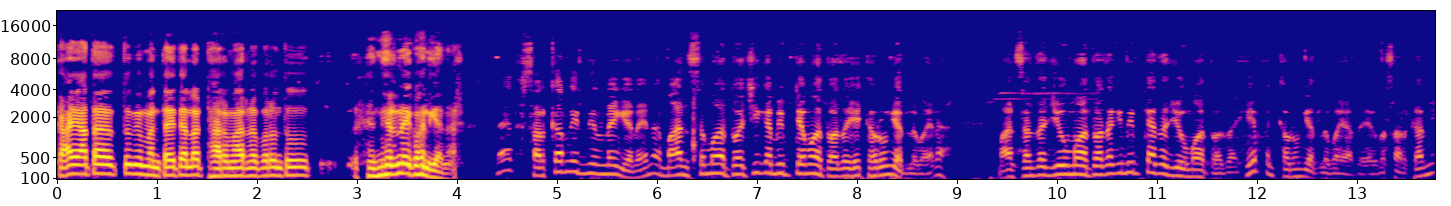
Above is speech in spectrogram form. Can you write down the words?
काय आता तुम्ही म्हणताय त्याला ठार मारणं परंतु निर्णय कोण घेणार? नाही सरकारनेच निर्णय घेणं आहे ना. माणसं महत्वाची का बिबट्या महत्वाचं हे ठरवून घेतलं पाहिजे ना. माणसांचा जीव महत्त्वाचा की बिबट्याचा जीव महत्त्वाचा? हे पण ठरवून घेतलं पाहिजे आता एकदा सरकारने.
